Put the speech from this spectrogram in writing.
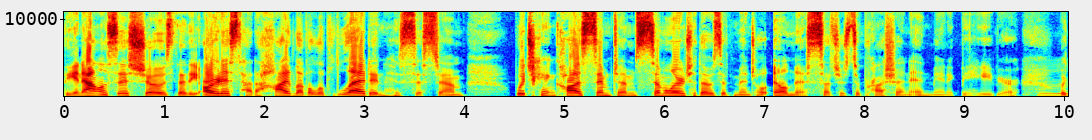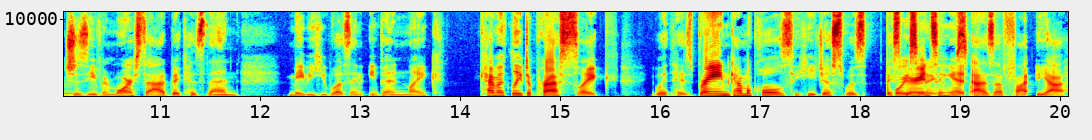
The analysis shows that the artist had a high level of lead in his system, which can cause symptoms similar to those of mental illness, such as depression and manic behavior, which hmm. is even more sad because then maybe he wasn't even like chemically depressed, like with his brain chemicals. He just was Poisoning experiencing it as a fi- yeah,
